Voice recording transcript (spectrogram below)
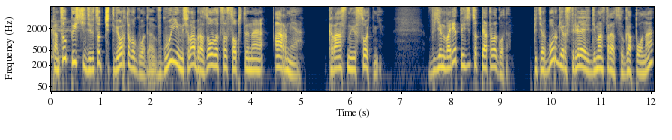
К концу 1904 года в Гурии начала образовываться собственная армия – Красные сотни. В январе 1905 года Петербурге расстреляли демонстрацию Гапона,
